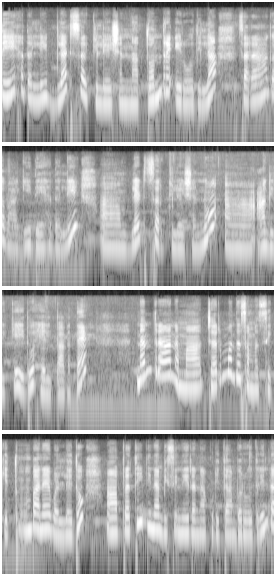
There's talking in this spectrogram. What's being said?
ದೇಹದಲ್ಲಿ ಬ್ಲಡ್ ಸರ್ಕ್ಯುಲೇಷನ್ನ ತೊಂದರೆ ಇರೋದಿಲ್ಲ. ಸರಾಗವಾಗಿ ದೇಹದಲ್ಲಿ ಬ್ಲಡ್ ಸರ್ಕ್ಯುಲೇಷನ್ನು ಆಗಲಿಕ್ಕೆ ಇದು ಹೆಲ್ಪ್ ಆಗುತ್ತೆ. ನಂತರ ನಮ್ಮ ಚರ್ಮದ ಸಮಸ್ಯೆಗೆ ತುಂಬಾ ಒಳ್ಳೆಯದು. ಪ್ರತಿದಿನ ಬಿಸಿ ನೀರನ್ನು ಕುಡಿತಾ ಬರೋದ್ರಿಂದ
